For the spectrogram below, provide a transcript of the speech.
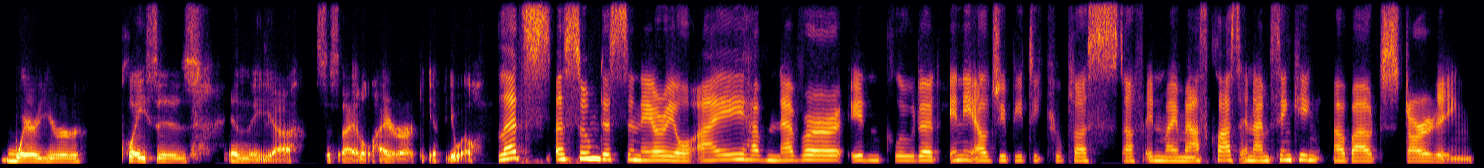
where your place is in the uh, societal hierarchy, if you will. Let's assume this scenario. I have never included any LGBTQ plus stuff in my math class, and I'm thinking about starting.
